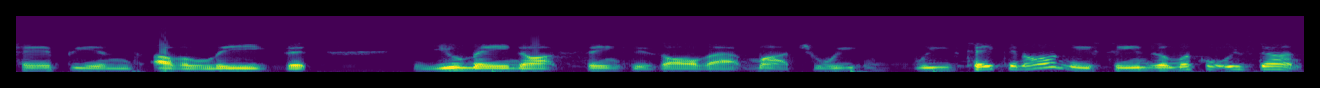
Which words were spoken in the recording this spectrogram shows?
champions of a league that you may not think is all that much. We we've taken on these teams, and look what we've done.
